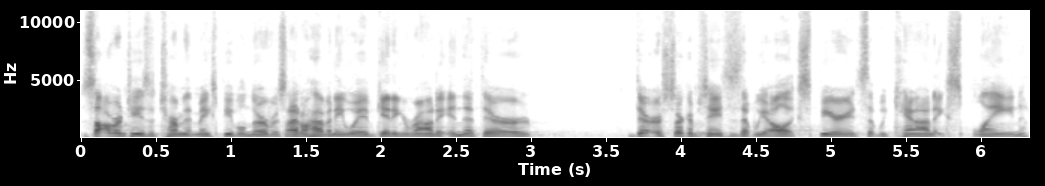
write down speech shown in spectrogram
sovereignty is a term that makes people nervous. I don't have any way of getting around it in that there are, there are circumstances that we all experience that we cannot explain.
